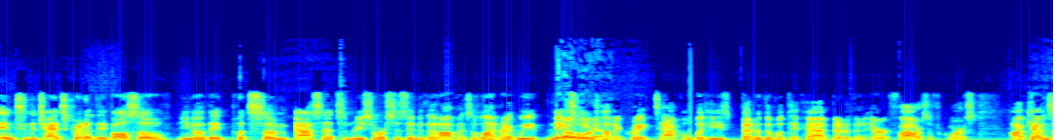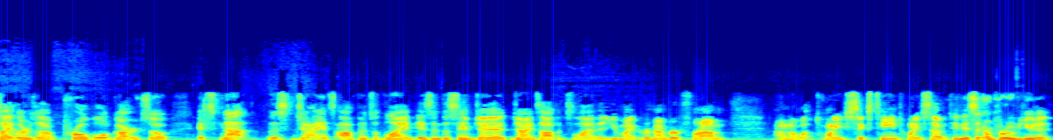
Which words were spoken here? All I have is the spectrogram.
and to the Giants' credit, they've also, you know, they've put some assets and resources into that offensive line, right? We Nate oh, Solder's yeah. not a great tackle, but he's better than what they've had, better than Ereck Flowers, of course. Uh, Kevin Zeitler is a Pro Bowl guard, so it's not this Giants' offensive line isn't the same Giants' offensive line that you might remember from, I don't know what 2016, 2017. It's an improved unit.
